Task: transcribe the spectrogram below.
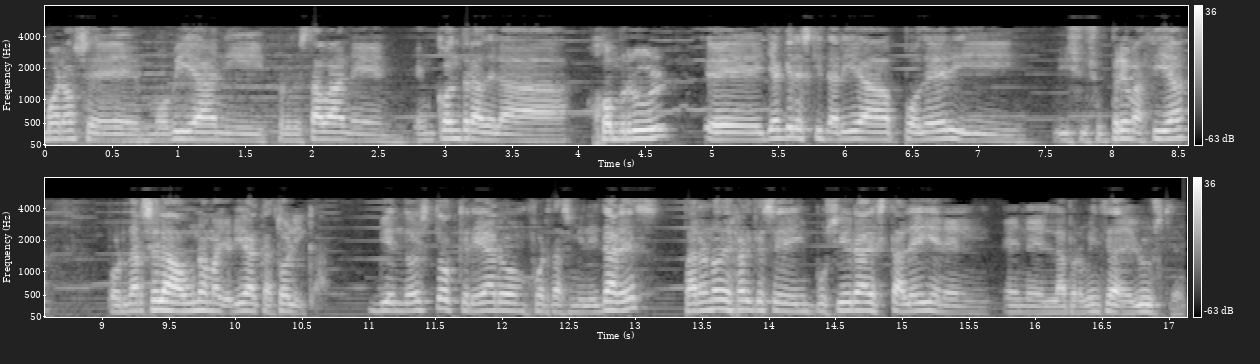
bueno, se movían y protestaban en, contra de la Home Rule, eh, ya que les quitaría poder y, su supremacía por dársela a una mayoría católica. Viendo esto, crearon fuerzas militares para no dejar que se impusiera esta ley en, la provincia de Ulster.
